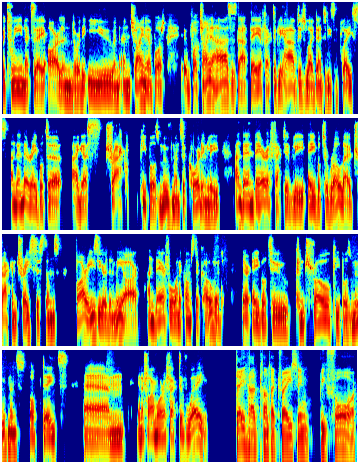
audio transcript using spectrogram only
between, let's say, Ireland or the EU and, and China. But what China has is that they effectively have digital identities in place, and then they're able to, I guess, track people's movements accordingly. And then they're effectively able to roll out track and trace systems far easier than we are. And therefore, when it comes to COVID, they're able to control people's movements, updates um, in a far more effective way. They had contact tracing before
